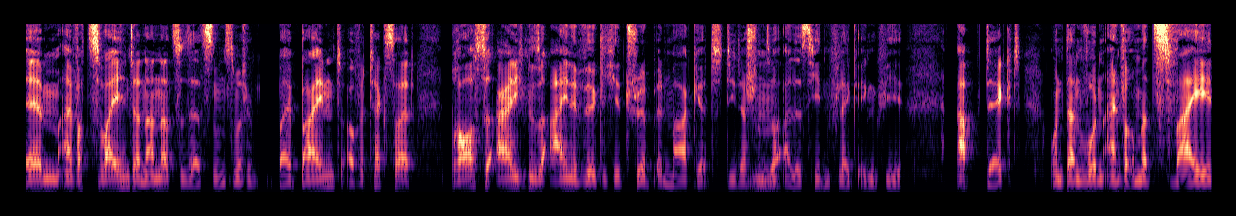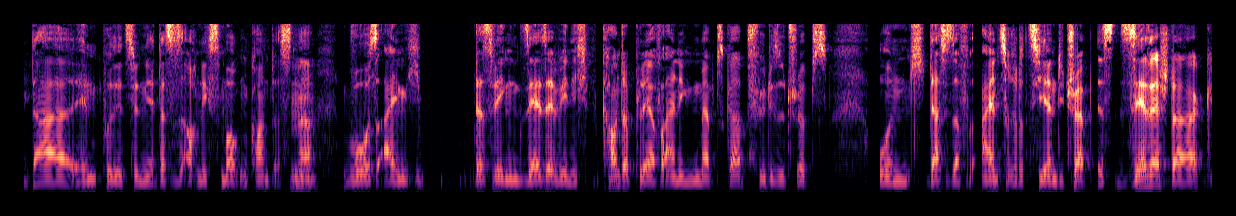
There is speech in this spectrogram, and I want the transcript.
ähm, einfach zwei hintereinander zu setzen. Und zum Beispiel bei Bind auf Attack Side brauchst du eigentlich nur so eine wirkliche Trip in Market, die da schon so alles, jeden Flag irgendwie abdeckt. Und dann wurden einfach immer zwei dahin positioniert, dass es auch nicht smoken konntest, ne? Wo es eigentlich deswegen sehr, sehr wenig Counterplay auf einigen Maps gab für diese Trips. Und das jetzt auf einen zu reduzieren, die Trap ist sehr, sehr stark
